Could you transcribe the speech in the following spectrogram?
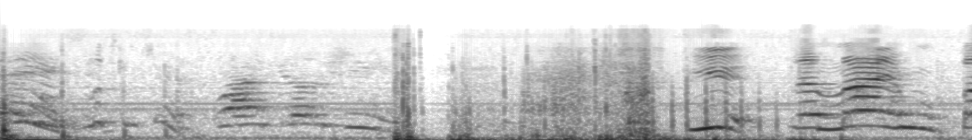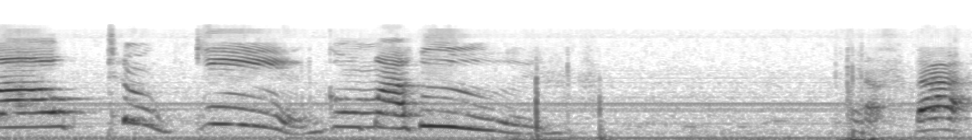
Hey, Look at that. Black Yoshi. Yeah, the money who fall to again. Go my hood. Now that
